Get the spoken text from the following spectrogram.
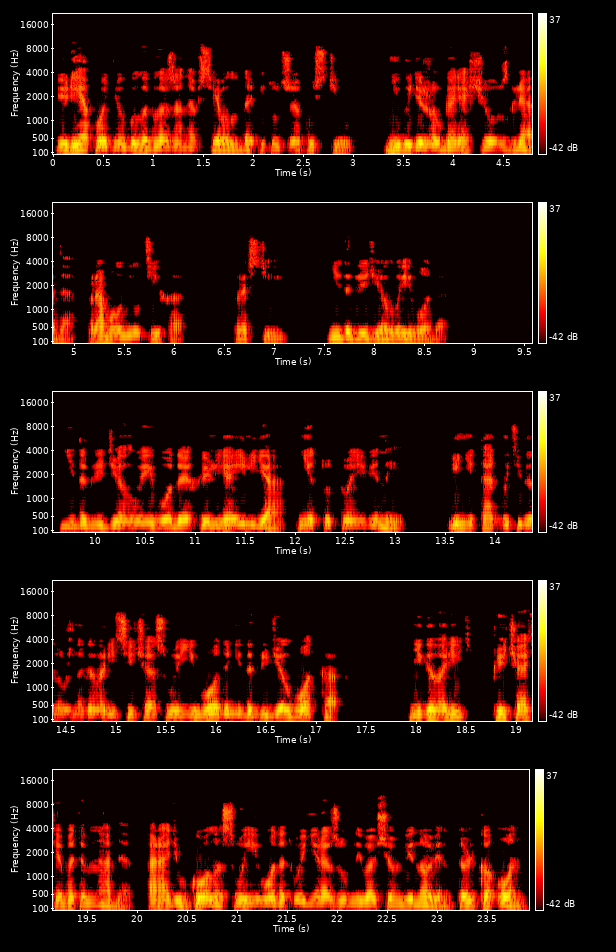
Илья поднял было глаза на Всеволода и тут же опустил. Не выдержал горящего взгляда, промолвил тихо: "Прости, не доглядел воевода". Не доглядел воевода, эх, Илья, Илья, нет тут твоей вины. И не так бы тебе нужно говорить сейчас, воевода не доглядел, вот как. Не говорить, кричать об этом надо, орать в голос, воевода твой неразумный во всем виновен, только он.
